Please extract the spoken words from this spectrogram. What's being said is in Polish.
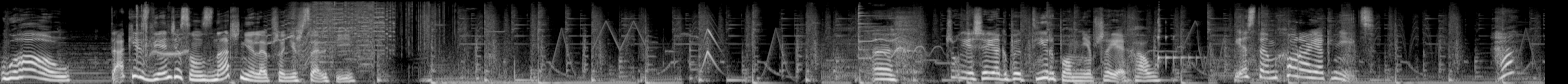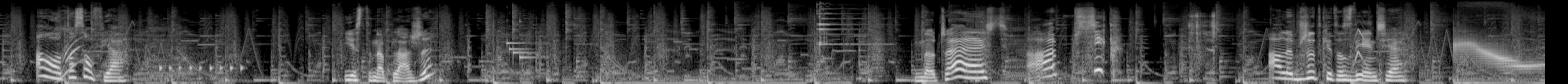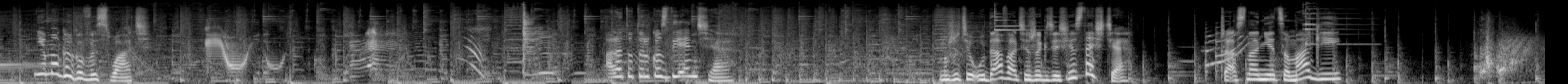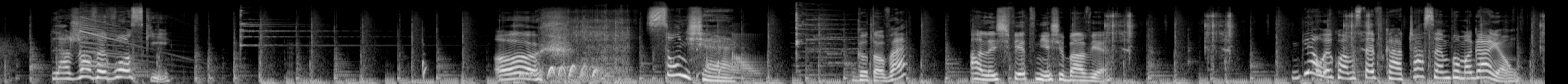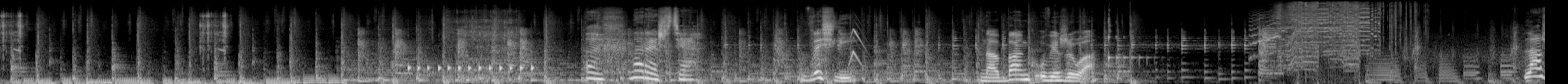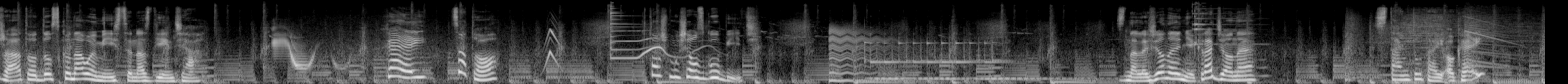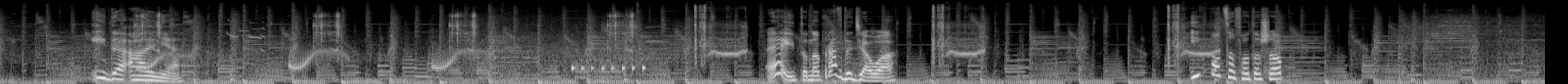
Wow! Takie zdjęcia są znacznie lepsze niż selfie. Ech, czuję się jakby tir po mnie przejechał. Jestem chora jak nic. Ha? O, to Sofia. Jest na plaży? No cześć! A psik! Ale brzydkie to zdjęcie. Nie mogę go wysłać. Ale to tylko zdjęcie. Możecie udawać, że gdzieś jesteście. Czas na nieco magii. Plażowe włoski. Och, suń się. Gotowe? Ale świetnie się bawię. Białe kłamstewka czasem pomagają. Ech, nareszcie. Wyślij. Na bank uwierzyła. Plaża to doskonałe miejsce na zdjęcia. Hej, co to? Ktoś musiał zgubić. Znalezione, nie kradzione. Stań tutaj, ok? Idealnie. Ej, to naprawdę działa. I po co Photoshop?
